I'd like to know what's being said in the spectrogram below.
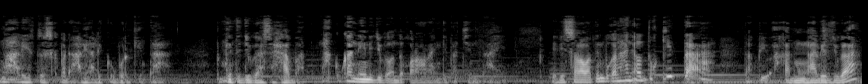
mengalir terus kepada ahli-ahli kubur kita. Begitu juga sahabat, lakukan ini juga untuk orang-orang yang kita cintai. Jadi salawat ini bukan hanya untuk kita, tapi akan mengalir juga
